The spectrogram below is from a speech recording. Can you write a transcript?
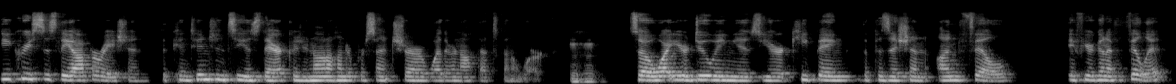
decreases the operation. The contingency is there because you're not hundred percent sure whether or not that's gonna work. Mhm. So what you're doing is you're keeping the position unfilled. If you're gonna fill it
